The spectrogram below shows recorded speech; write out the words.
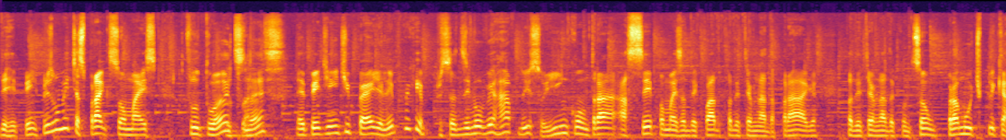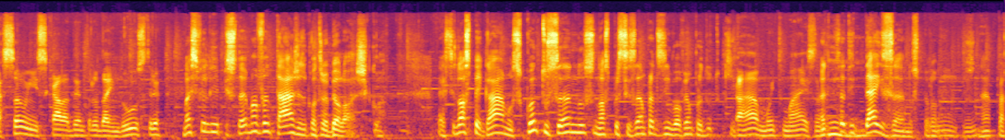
de repente, principalmente as pragas que são mais flutuantes, flutuantes, né? De repente a gente perde ali porque precisa desenvolver rápido isso e encontrar a cepa mais adequada para determinada praga, para determinada condição, para multiplicação em escala dentro da indústria. Mas Felipe, isso daí é uma vantagem do controle biológico. É, se nós pegarmos quantos anos nós precisamos para desenvolver um produto químico? Ah, muito mais, né? A gente precisa de 10 anos, pelo uhum. menos, né? para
